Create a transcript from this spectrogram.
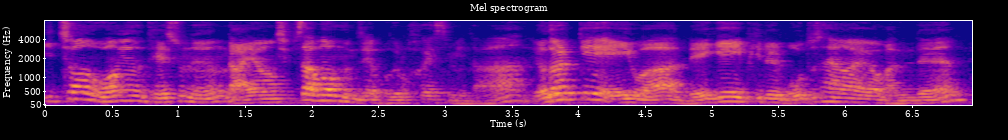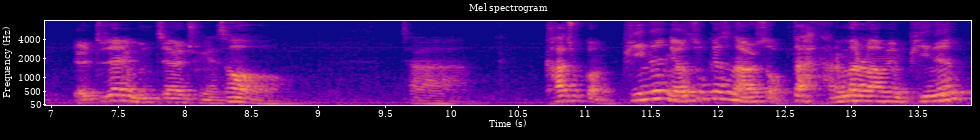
2005학년 대수능 나형 14번 문제 보도록 하겠습니다. 8개의 A와 4개의 B를 모두 사용하여 만든 12자리 문자열 중에서 자 가조건 B는 연속해서 나올 수 없다. 다른 말로 하면 B는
